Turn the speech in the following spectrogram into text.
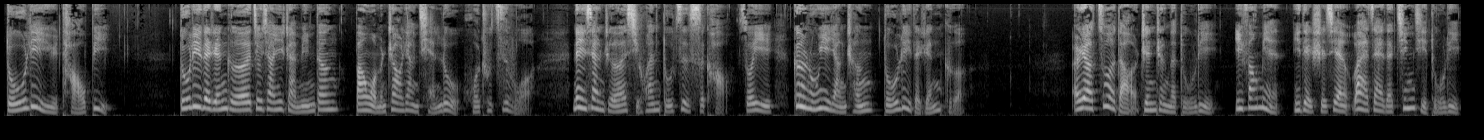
独立与逃避。独立的人格就像一盏明灯。帮我们照亮前路，活出自我。内向者喜欢独自思考，所以更容易养成独立的人格。而要做到真正的独立，一方面你得实现外在的经济独立，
